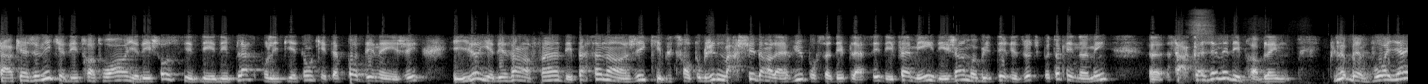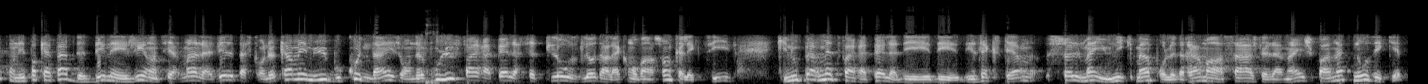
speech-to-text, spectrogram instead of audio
ça a occasionné qu'il y a des trottoirs, il y a des choses, des, des places pour les piétons qui n'étaient pas déneigées. Et là, il y a des enfants, des personnes âgées qui sont obligés de marcher dans la rue pour se déplacer, des familles, des gens en mobilité réduite, je peux toutes les nommer. ça a occasionné des problèmes. Puis là, ben, voyant qu'on n'est pas capable de déneiger entièrement la ville parce qu'on a quand même eu beaucoup de neige, on a voulu faire appel à cette clause-là dans la convention collective qui nous permet de faire appel à des, des, externes seulement et uniquement pour le ramassage de la neige pendant que nos équipes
